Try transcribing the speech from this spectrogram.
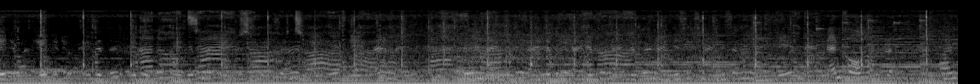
81, 82, 83, 84, 85, 86, 97, 98, 1,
